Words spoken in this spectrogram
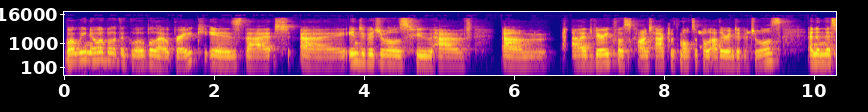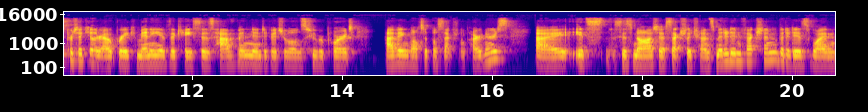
What we know about the global outbreak is that uh, individuals who have um, had very close contact with multiple other individuals, and in this particular outbreak, many of the cases have been individuals who report having multiple sexual partners. Uh, it's this is not a sexually transmitted infection, but it is one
